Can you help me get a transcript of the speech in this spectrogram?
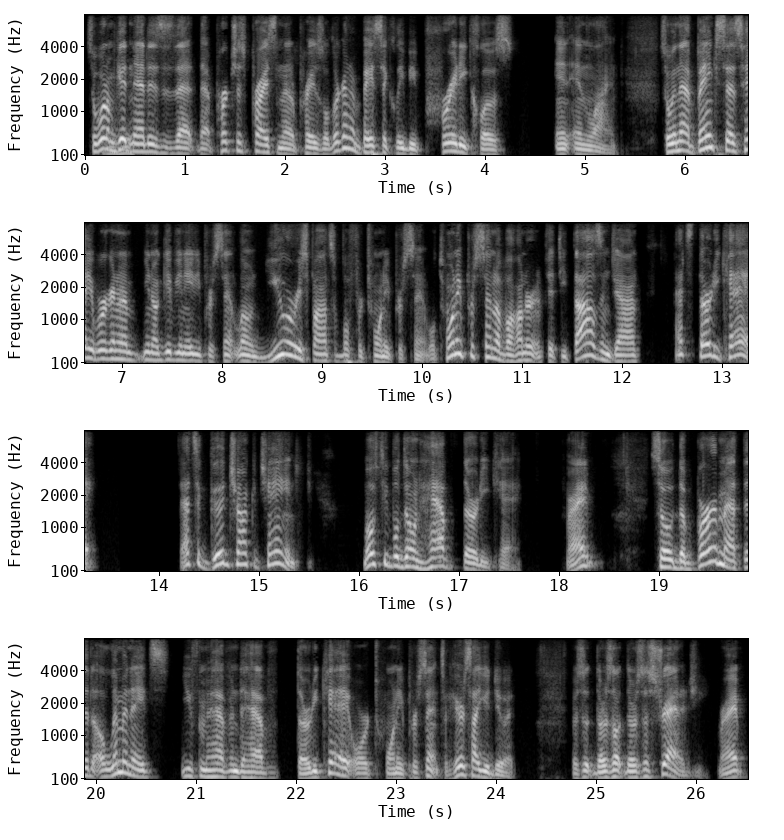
So what mm-hmm. I'm getting at is, is that that purchase price and that appraisal, they're going to basically be pretty close in, in line. So when that bank says, "Hey, we're going to, you know, give you an 80% loan," you are responsible for 20%. Well, 20% of 150,000, John, that's 30k. That's a good chunk of change. Most people don't have 30k, right? So the BRRRR method eliminates you from having to have 30K or 20%. So here's how you do it. There's a, there's a, there's a strategy, right?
